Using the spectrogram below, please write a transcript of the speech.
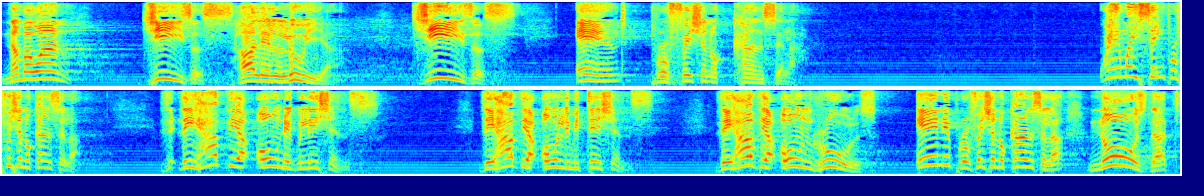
Number one, Jesus. Hallelujah. Jesus and professional counselor. Why am I saying professional counselor? They have their own regulations, they have their own limitations, they have their own rules. Any professional counselor knows that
